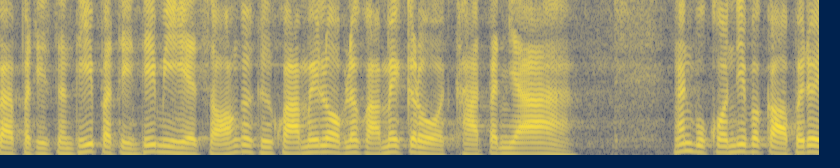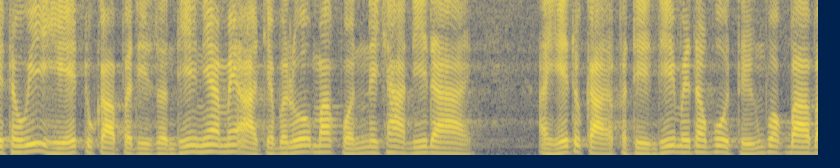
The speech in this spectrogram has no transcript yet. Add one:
กาปฏิสนธิปฏิที่มีเหตุสองก็คือความไม่โลภและความไม่โกรธขาดปัญญา งั้นบุคคลที่ประกอบไปด้วยทวิเหตุกาปฏิสนธิเนี่ยไม่อาจจะบรรลุมรรคผลในชาตินี้ได้อเหตุกาปฏิสนธิไม่ต้องพูดถึงพวกบ้าใบ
